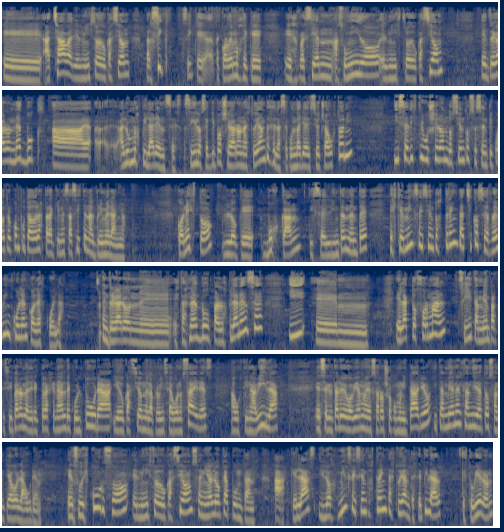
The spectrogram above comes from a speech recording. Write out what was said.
eh, a Chaval y el ministro de Educación, Persic, ¿sí? que recordemos de que es recién asumido el ministro de Educación, entregaron netbooks a, alumnos pilarenses. ¿sí? Los equipos llegaron a estudiantes de la secundaria 18 Agustoni y se distribuyeron 264 computadoras para quienes asisten al primer año. Con esto, lo que buscan, dice el intendente, es que 1.630 chicos se revinculen con la escuela. Entregaron eh, estas netbooks para los pilarenses y em, el acto formal, ¿sí? también participaron la directora general de Cultura y Educación de la provincia de Buenos Aires, Agustina Vila, el secretario de Gobierno y Desarrollo Comunitario y también el candidato Santiago Lauren. En su discurso, el ministro de Educación señaló que apuntan a que las y los 1.630 estudiantes de Pilar que estuvieron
